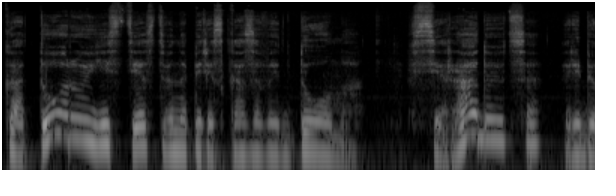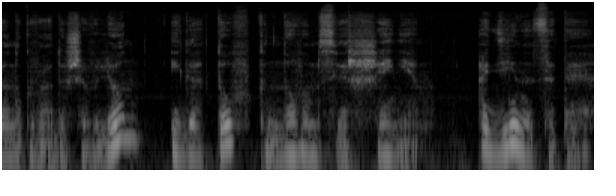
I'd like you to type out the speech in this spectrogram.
которую, естественно, пересказывает дома. Все радуются, ребенок воодушевлен и готов к новым свершениям. Одиннадцатое.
